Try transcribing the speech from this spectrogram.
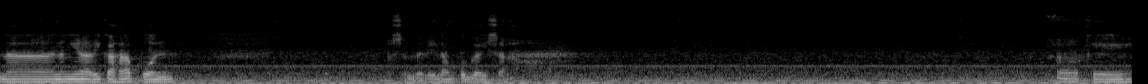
na nangyari kahapon sandali lang po guys ah. Okay.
